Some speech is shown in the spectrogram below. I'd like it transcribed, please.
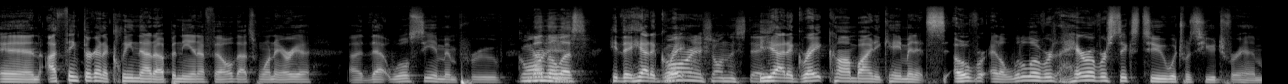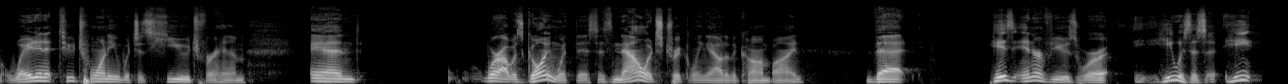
And I think they're going to clean that up in the NFL. That's one area uh, that we'll see him improve. Garnish. Nonetheless, he, he had a great garnish on the stage. he had a great combine. He came in at over at a little over hair over six two, which was huge for him. Weighed in at two twenty, which is huge for him. And where I was going with this is now it's trickling out of the combine that his interviews were he, was as he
